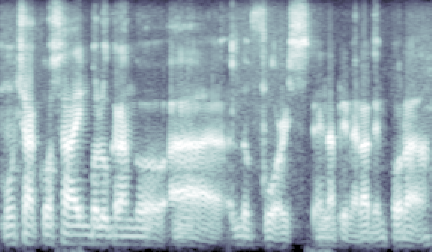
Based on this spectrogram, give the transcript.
muchas cosas involucrando a The Force en la primera temporada.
